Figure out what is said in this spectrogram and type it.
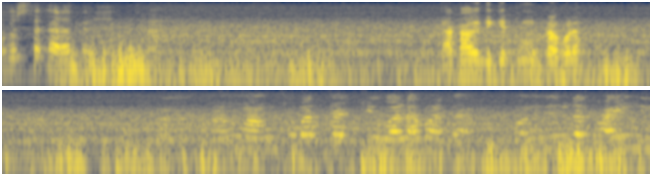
অবস্থা খারাপ হয়ে যায়। টাকা ওইদিকে একটু মুখটা খাইনি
